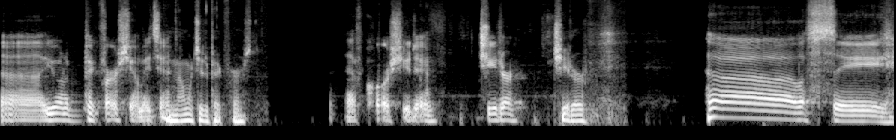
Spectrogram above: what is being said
Uh, you want to pick first? You want me to? And I want you to pick first. Of course you do. Cheater. Cheater. Uh, let's see.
